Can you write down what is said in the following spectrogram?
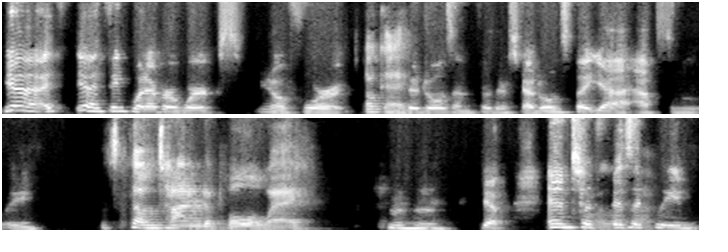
Yeah, I, yeah. I think whatever works, you know, for okay. individuals and for their schedules. But yeah, absolutely. Some time to pull away. Mm-hmm. Yep, and to oh, physically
